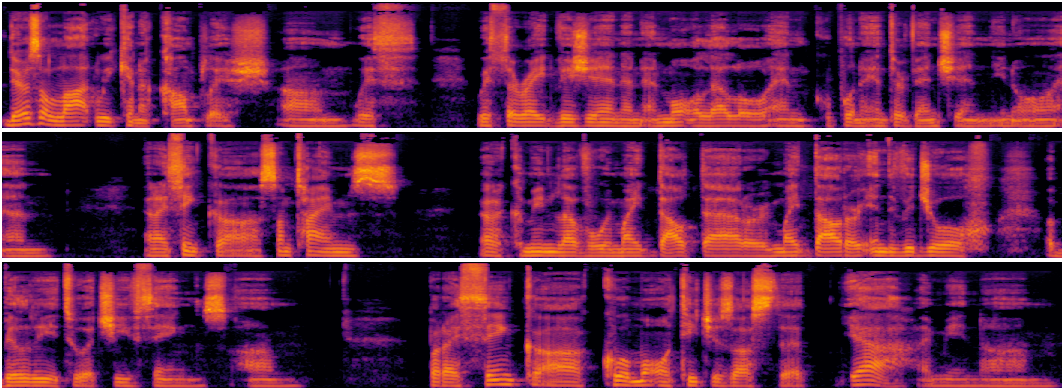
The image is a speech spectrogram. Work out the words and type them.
there's a lot we can accomplish um, with with the right vision and, and mo'olelo and kupuna intervention, you know, and and I think uh, sometimes at a community level we might doubt that or we might doubt our individual ability to achieve things. Um, but I think uh, Kuamo'o teaches us that, yeah, I mean, um,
